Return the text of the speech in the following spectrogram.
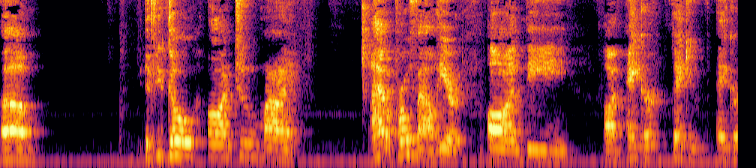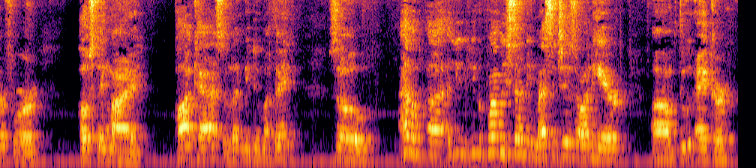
Um, if you go on to my, I have a profile here on the on Anchor. Thank you, Anchor, for hosting my podcast and letting me do my thing. So I have a. Uh, you, you can probably send me messages on here um, through Anchor.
